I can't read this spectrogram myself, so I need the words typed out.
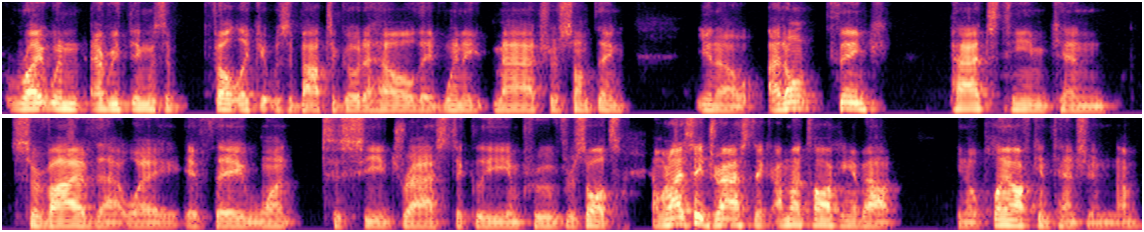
right when everything was felt like it was about to go to hell, they'd win a match or something. You know, I don't think Pat's team can survive that way if they want to see drastically improved results. And when I say drastic, I'm not talking about, you know, playoff contention. I'm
